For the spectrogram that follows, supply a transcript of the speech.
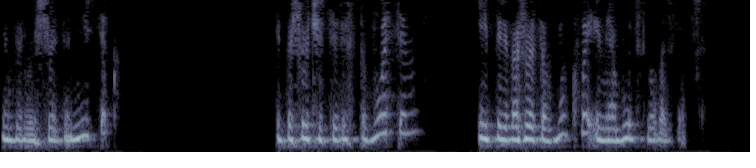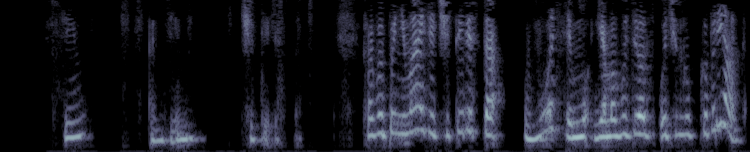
Я беру еще один листик и пишу 408 и перевожу это в буквы, и у меня будет слово зод. 7, 1, 400. Как вы понимаете, 408 я могу сделать очень много вариантов.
